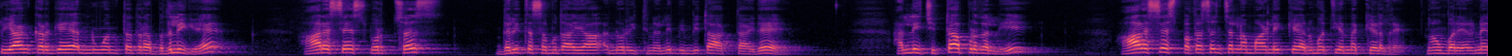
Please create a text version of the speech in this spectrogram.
Priyank Kharge ಅನ್ನುವಂಥದ್ರ ಬದಲಿಗೆ ಆರ್ ಎಸ್ ಎಸ್ ವರ್ಸಸ್ ದಲಿತ ಸಮುದಾಯ ಅನ್ನೋ ರೀತಿಯಲ್ಲಿ ಬಿಂಬಿತ ಆಗ್ತಾ ಇದೆ. ಅಲ್ಲಿ ಚಿತ್ತಾಪುರದಲ್ಲಿ ಆರ್ ಎಸ್ ಎಸ್ ಪಥಸಂಚಲನ ಮಾಡಲಿಕ್ಕೆ ಅನುಮತಿಯನ್ನು ಕೇಳಿದ್ರೆ, ನವಂಬರ್ ಎರಡನೇ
